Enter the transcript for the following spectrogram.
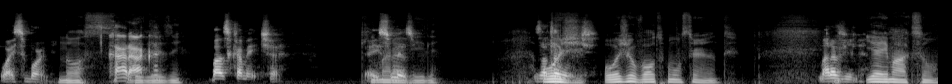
o Iceborne. Nossa. Caraca. Beleza, Basicamente, é. Que é isso maravilha. mesmo. Exatamente. Hoje, hoje eu volto pro Monster Hunter. Maravilha. E aí, Maxon?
